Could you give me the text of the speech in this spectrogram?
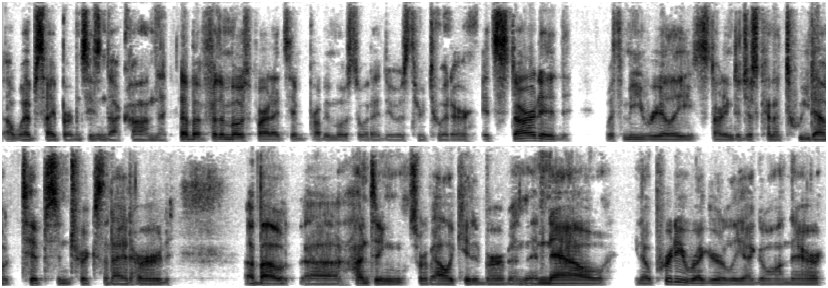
a website, bourbonseason.com. That, uh, but for the most part, I'd say probably most of what I do is through Twitter. It started with me really starting to just kind of tweet out tips and tricks that I had heard about uh, hunting sort of allocated bourbon, and now you know pretty regularly I go on there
